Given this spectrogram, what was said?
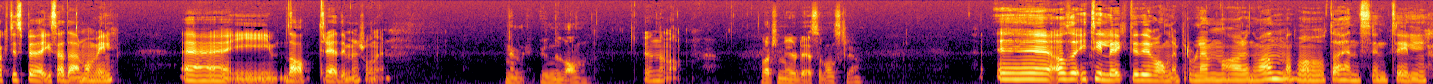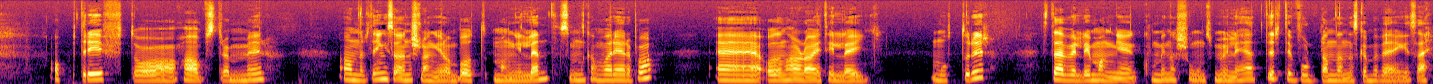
faktisk bevege seg der man vil. Eh, I da tre dimensjoner. Nemlig under vann. Under vann. Hva er det som gjør det så vanskelig? Eh, altså I tillegg til de vanlige problemene man har under vann, med at man må ta hensyn til oppdrift og havstrømmer andre ting, så har en slangerobot mange ledd som den kan variere på. Eh, og den har da i tillegg motorer. Så det er veldig mange kombinasjonsmuligheter til hvordan denne skal bevege seg.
